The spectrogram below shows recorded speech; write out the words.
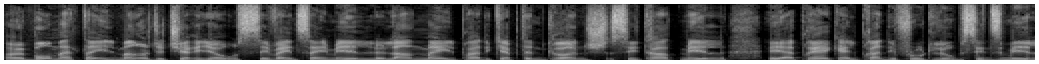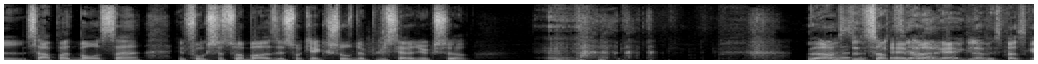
Un bon matin, il mange des Cheerios, c'est 25 000. Le lendemain, il prend des Captain Crunch, c'est 30 000. Et après, quand il prend des Fruit Loops, c'est 10 000. Ça n'a pas de bon sens. Il faut que ce soit basé sur quelque chose de plus sérieux que ça. Non, Hein? c'est une sortie Eh en ben. règle, c'est parce que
